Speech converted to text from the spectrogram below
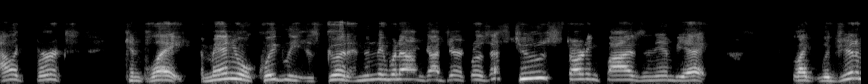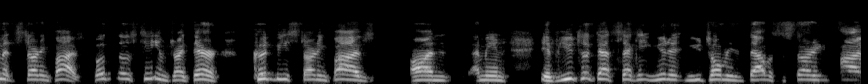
Alec Burks can play. Immanuel Quickley is good. And then they went out and got Derrick Rose. That's two starting fives in the NBA. Like legitimate starting fives. Both those teams right there could be starting fives on I mean, if you took that second unit and you told me that that was the starting five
